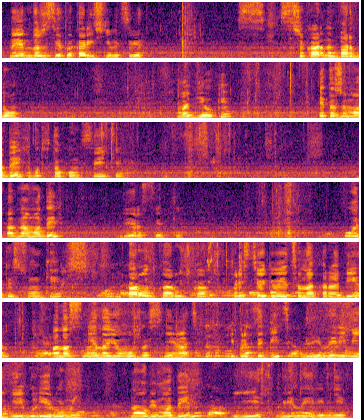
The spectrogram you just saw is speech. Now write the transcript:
Наверное, даже светло-коричневый цвет. С, с шикарным бордо. В отделке эта же модель вот в таком цвете. Одна модель, две расцветки. У этой сумки короткая ручка пристегивается на карабин, а на смена ее можно снять и прицепить длинный ремень регулируемый. На обе модели есть длинные ремни.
